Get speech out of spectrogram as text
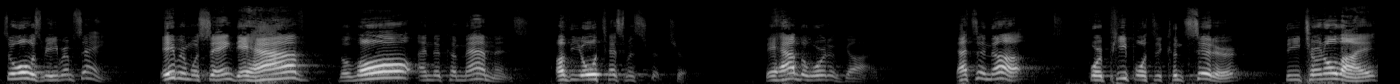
So what was Abram saying? Abram was saying they have the law and the commandments of the Old Testament scripture. They have the Word of God. That's enough for people to consider the eternal life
